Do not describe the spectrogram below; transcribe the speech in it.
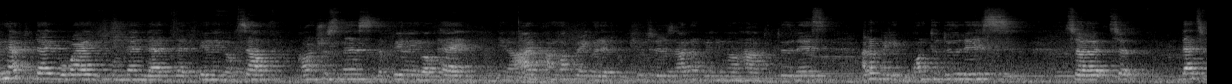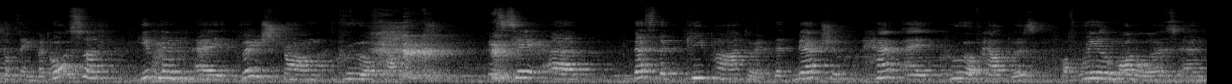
you have to take away from them that, that feeling of self-consciousness, the feeling of, hey, you know, I, I'm not very good at computers, I don't really know how to do this, I don't really want to do this. So, so that sort of thing. But also give them a very strong crew of helpers. Uh, that's the key part of it, that we actually have a crew of helpers, of real modelers and,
